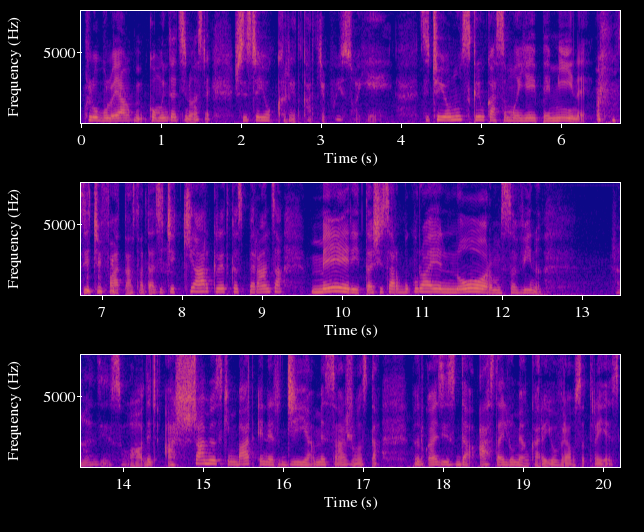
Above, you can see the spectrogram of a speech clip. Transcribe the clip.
clubului, a comunității noastre și zice, eu cred că ar trebui să o iei. Zice, eu nu scriu ca să mă iei pe mine, zice fata asta, dar zice, chiar cred că speranța merită și s-ar bucura enorm să vină. Și am zis, wow, deci așa mi-a schimbat energia, mesajul ăsta. Pentru că am zis, da, asta e lumea în care eu vreau să trăiesc.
